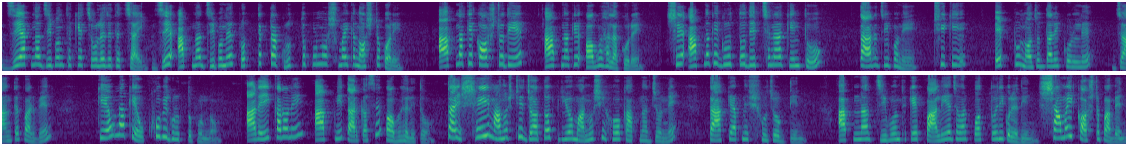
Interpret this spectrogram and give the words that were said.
যে আপনার জীবন থেকে চলে যেতে চাই, যে আপনার জীবনের প্রত্যেকটা গুরুত্বপূর্ণ সময়কে নষ্ট করে, আপনাকে কষ্ট দিয়ে, আপনাকে অবহেলা করে, সে আপনাকে গুরুত্ব দিচ্ছে না কিন্তু তার জীবনে ঠিকই একটু নজরদারি করলে জানতে পারবেন কেউ না কেউ খুবই গুরুত্বপূর্ণ। আর এই কারণেই আপনি তার কাছে অবহেলিত। তাই সেই মানুষটি যত প্রিয় মানুষই হোক আপনার জন্যে, তাকে আপনি সুযোগ দিন। আপনার জীবন থেকে পালিয়ে যাওয়ার পথ তৈরি করে দিন। সাময়িক কষ্ট পাবেন,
